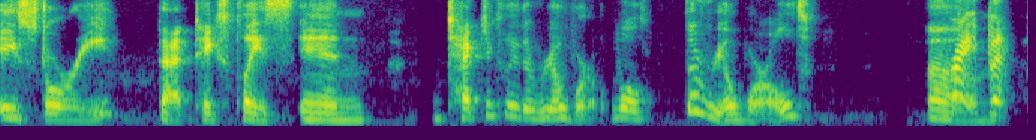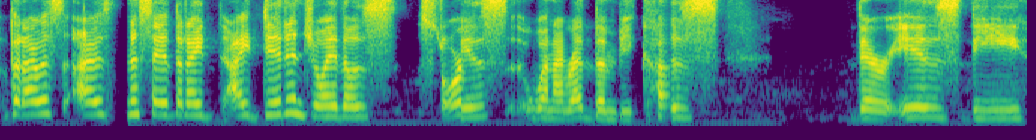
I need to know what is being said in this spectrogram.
a story that takes place in technically the real world, well, the real world. Um, right, but but I was I was going to say that I I did enjoy those stories when I read them because there is the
